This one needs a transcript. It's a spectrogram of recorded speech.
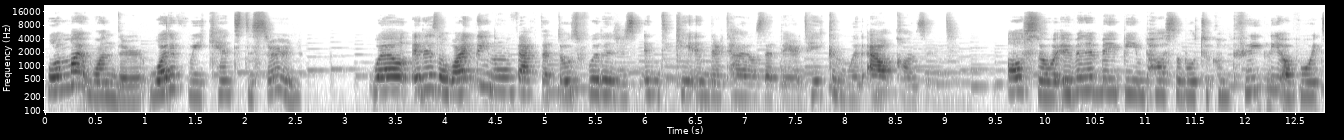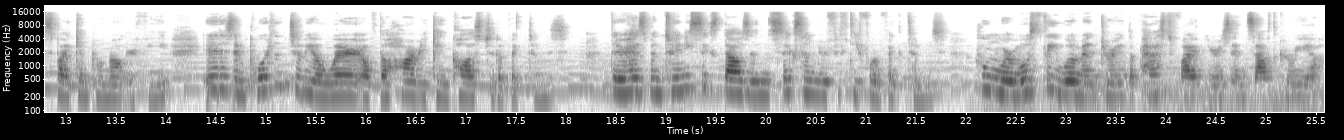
One might wonder, what if we can't discern? Well, it is a widely known fact that those footages indicate in their titles that they are taken without consent. Also, even if it may be impossible to completely avoid spycam pornography, it is important to be aware of the harm it can cause to the victims. There has been 26,654 victims, whom were mostly women during the past five years in South Korea.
